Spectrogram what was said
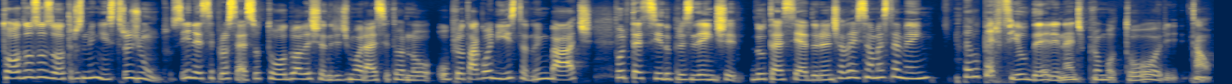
todos os outros ministros juntos. E nesse processo todo, Alexandre de Moraes se tornou o protagonista do embate, por ter sido presidente do TSE durante a eleição, mas também pelo perfil dele, né, de promotor e tal.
